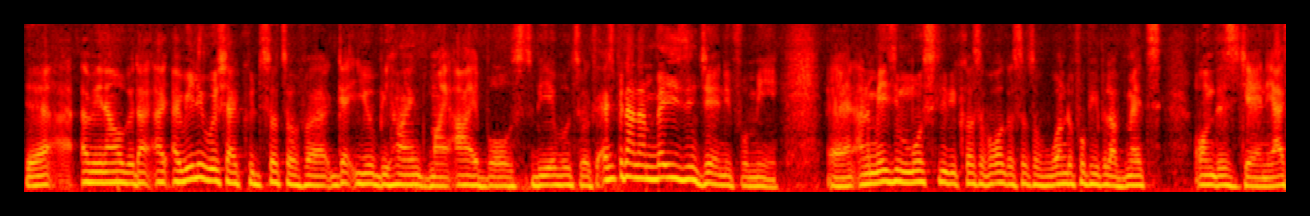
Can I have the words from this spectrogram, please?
Yeah, I I mean, Albert, I, I really wish I could sort of uh, get you behind my eyeballs to be able to. It's been an amazing journey for me, uh, and amazing mostly because of all the sorts of wonderful people I've met on this journey. I,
